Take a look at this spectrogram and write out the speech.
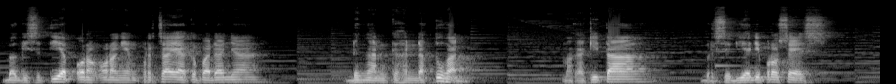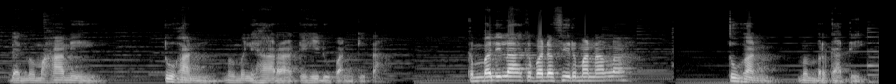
bagi setiap orang-orang yang percaya kepadanya dengan kehendak Tuhan. Maka kita bersedia diproses dan memahami Tuhan memelihara kehidupan kita. Kembalilah kepada firman Allah, Tuhan memberkati.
